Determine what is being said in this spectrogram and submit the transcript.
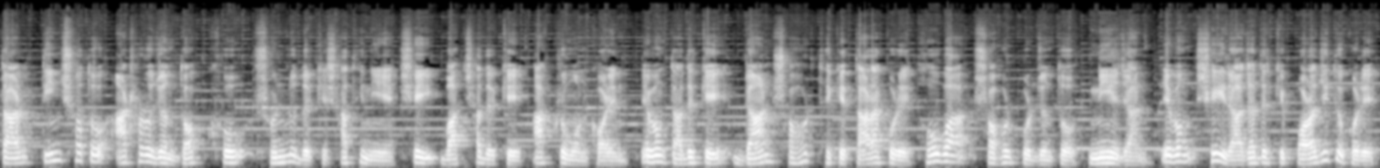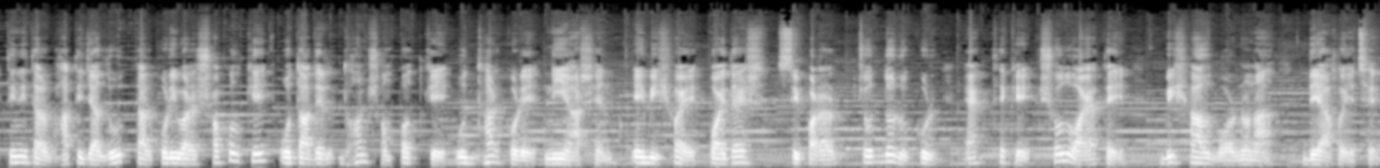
তার তিনশত আঠারো জন দক্ষ সৈন্যদেরকে সাথে নিয়ে সেই বাচ্চাদেরকে আক্রমণ করেন এবং তাদেরকে ডান শহর থেকে তাড়া করে হোবা শহর পর্যন্ত নিয়ে যান এবং সেই রাজাদেরকে পরাজিত করে তিনি তার ভাতিজা লুত, তার পরিবারের সকলকে ও তাদের ধন সম্পদকে উদ্ধার করে নিয়ে আসেন। এই বিষয়ে পয়দাশ সিপাড়ার চোদ্দ রুকুর এক থেকে ষোলো আয়াতে বিশাল বর্ণনা দেয়া হয়েছে।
